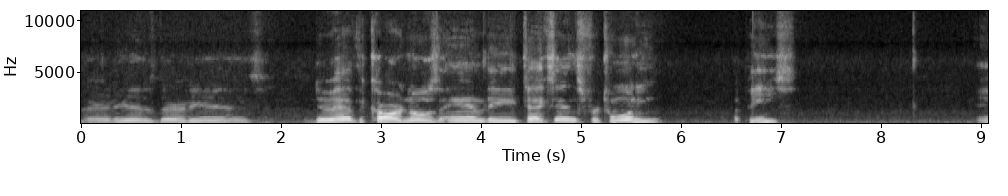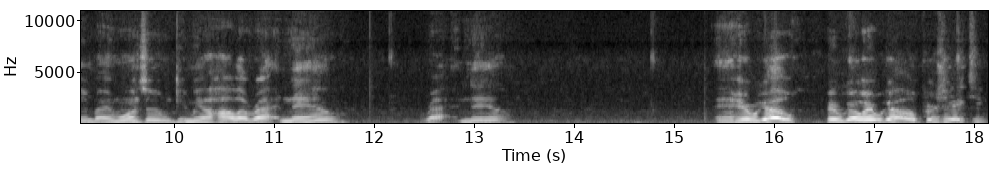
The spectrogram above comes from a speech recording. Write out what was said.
There it is. There it is. Do have the Cardinals and the Texans for 20 apiece. Anybody wants them? Give me a holler right now. Right now. And here we go. Here we go. Here we go. Appreciate you.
